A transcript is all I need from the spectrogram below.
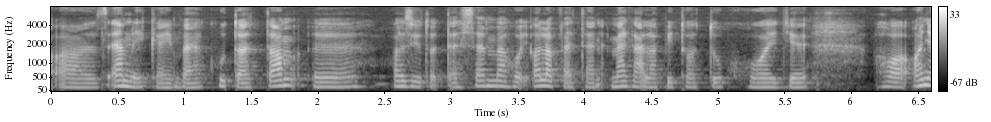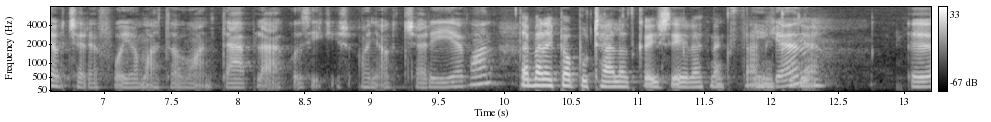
az emlékeimben kutattam, az jutott eszembe, hogy alapvetően megállapítottuk, hogy ha anyagcsere folyamata van, táplálkozik, és anyagcseréje van, ebben egy papucsállatka is életnek számít, ugye? igen, ö,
